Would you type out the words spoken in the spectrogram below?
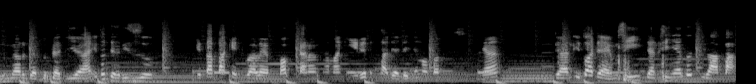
benar dan berhadiah itu dari zoom. Kita pakai dua laptop kanan sama kiri terus ada adanya nonton musiknya. Dan itu ada MC dan MC-nya itu di lapak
